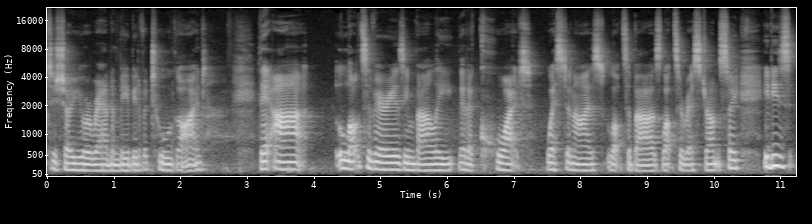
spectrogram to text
to show you around and be a bit of a tour guide. There are lots of areas in Bali that are quite westernized, lots of bars, lots of restaurants. So it is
